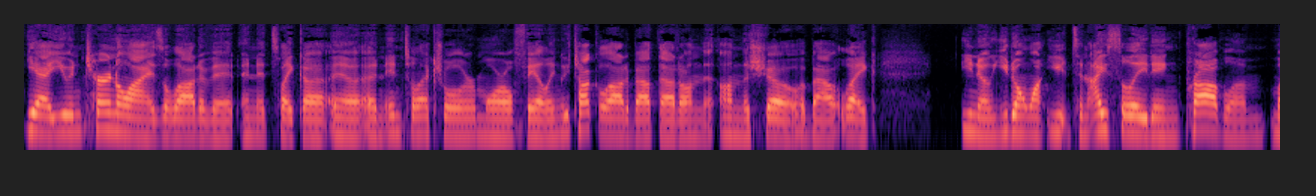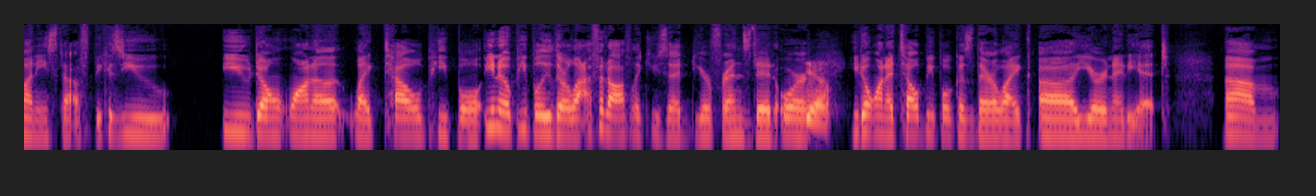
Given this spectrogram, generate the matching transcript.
Yeah, you internalize a lot of it, and it's like a, a, an intellectual or moral failing. We talk a lot about that on the on the show about like, you know, you don't want you. It's an isolating problem, money stuff, because you you don't want to like tell people. You know, people either laugh it off, like you said, your friends did, or yeah. you don't want to tell people because they're like, uh, you're an idiot. Um,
